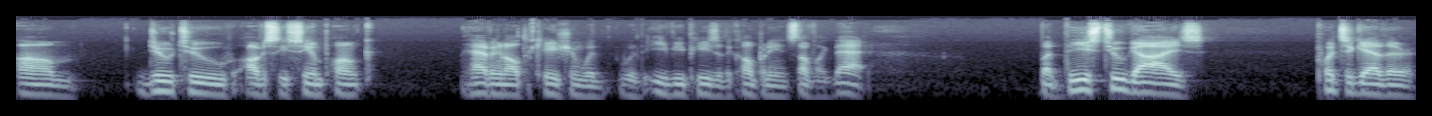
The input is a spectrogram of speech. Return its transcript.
um, due to obviously CM Punk having an altercation with with EVPs of the company and stuff like that. But these two guys put together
